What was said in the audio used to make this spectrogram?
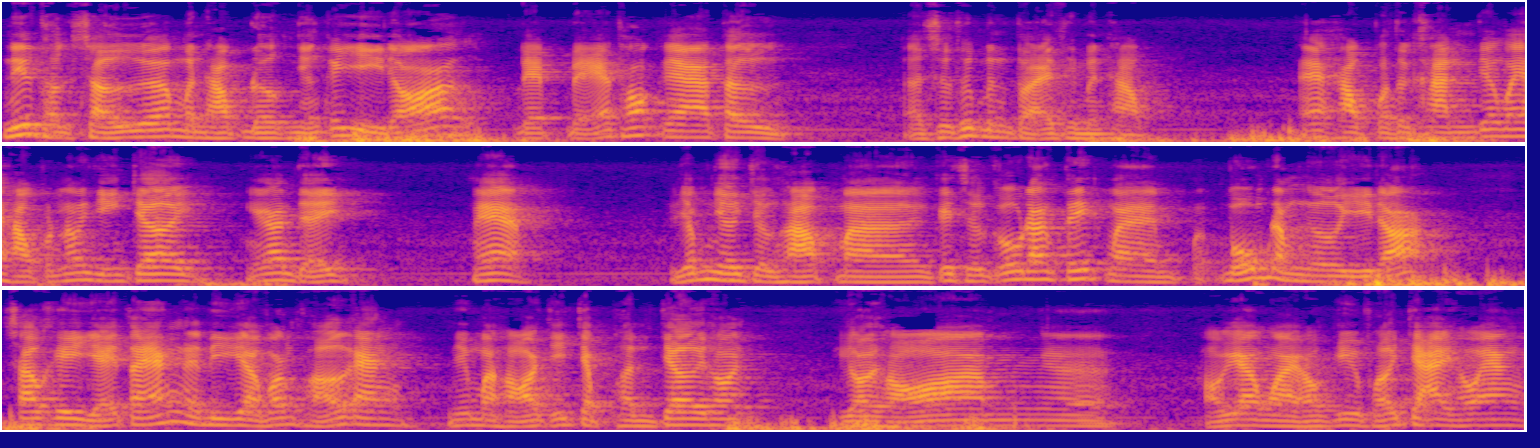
nếu thật sự mình học được những cái gì đó đẹp đẽ thoát ra từ sự sư thuyết minh tuệ thì mình học. Học và thực hành chứ không phải học và nói chuyện chơi. Nghe các anh chị? Nha giống như trường hợp mà cái sự cố đáng tiếc mà bốn năm người gì đó, sau khi giải tán ờ, đi vào quán phở ăn, nhưng mà họ chỉ chụp hình chơi thôi. Rồi họ ờ, họ ra ngoài, họ kêu phở chay họ ăn,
